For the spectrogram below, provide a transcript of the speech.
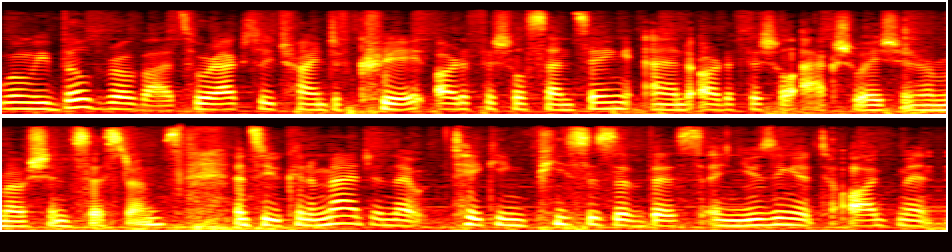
when we build robots, we're actually trying to create artificial sensing and artificial actuation or motion systems. And so you can imagine that taking pieces of this and using it to augment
